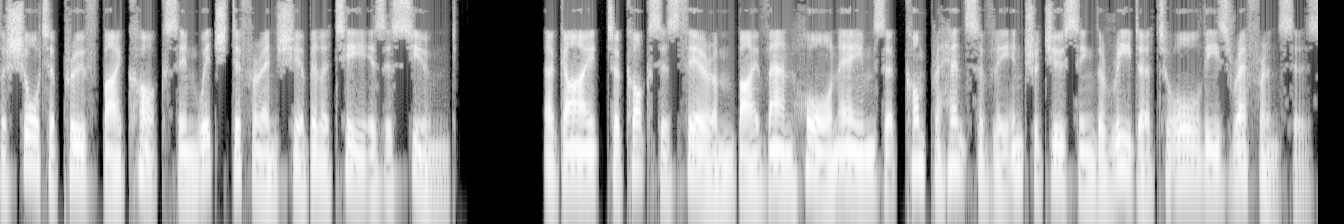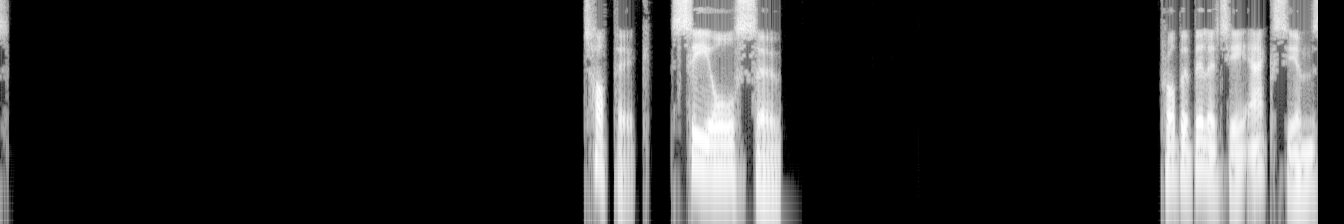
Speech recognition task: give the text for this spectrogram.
the shorter proof by Cox in which differentiability is assumed. A Guide to Cox's Theorem by Van Horn aims at comprehensively introducing the reader to all these references. See also Probability axioms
